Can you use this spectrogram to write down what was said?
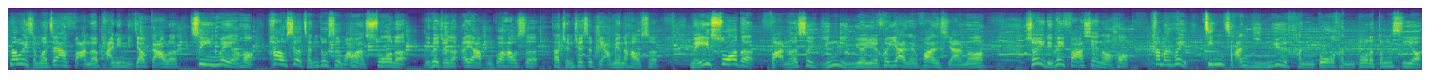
那为什么这样反而排名比较高呢？是因为哦，好色程度是往往说了，你会觉得哎呀不够好色，它纯粹是表面的好色；没说的反而是隐隐约约会让人幻想哦。所以你会发现哦，哈，他们会经常隐喻很多很多的东西哦，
